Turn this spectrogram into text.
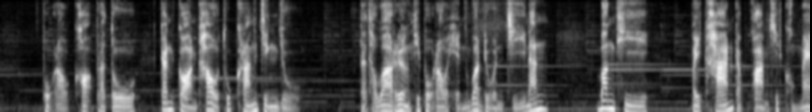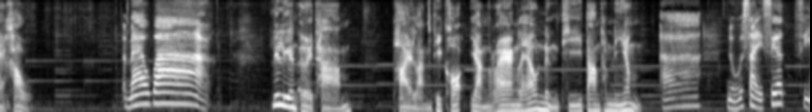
ๆ พวกเราเคาะประตูกันก่อนเข้าทุกครั้งจริงอยู่ แต่ทว่าเรื่องที่พวกเราเห็นว่าด่วนจีนั้น บางทีไปค้านกับความคิดของแม่เข้า แม่ว่า ลิเลียนเอ่ยถาม ภายหลังที่เคาะอย่างแรงแล้วหนึ่งทีตามธรรมเนียม อ่า หนูใส่เสื้อสี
